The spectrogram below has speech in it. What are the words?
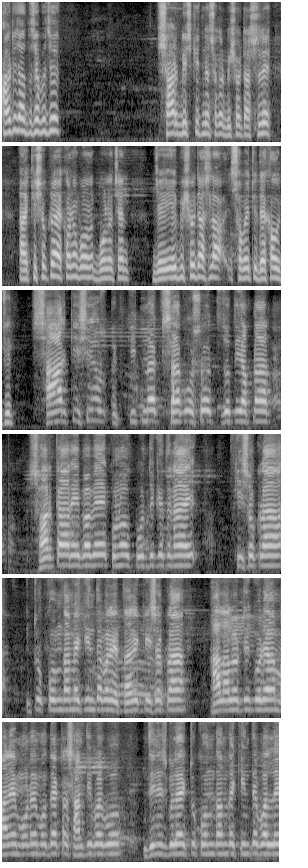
আর একটু জানতে চাইব যে সার বিষ কীটনাশকের বিষয়টা আসলে কৃষকরা এখনও বল- বলেছেন যে এই বিষয়টা আসলে সবাই একটু দেখা উচিত। সার কৃষি কীটনাশক ওষুধ যদি আপনার সরকার এইভাবে কোনো পদ্ধতিতে নেয় কৃষকরা একটু কম দামে কিনতে পারে, তাহলে কৃষকরা হালালটি করে মানে মনের মধ্যে একটা শান্তি পাইব জিনিসগুলো একটু কম দাম দিয়ে কিনতে পারলে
